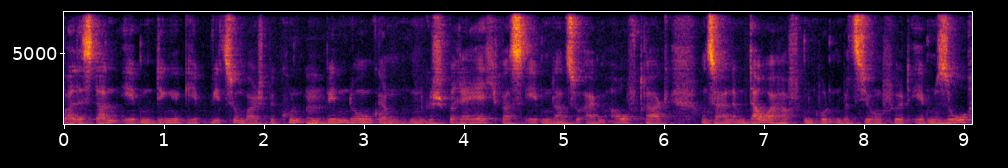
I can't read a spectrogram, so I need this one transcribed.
weil es dann eben Dinge gibt, wie zum Beispiel Kundenbindung mhm. und ein Gespräch, was eben dann zu einem Auftrag und zu einem dauerhaften Kundenbeziehung führt, eben so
